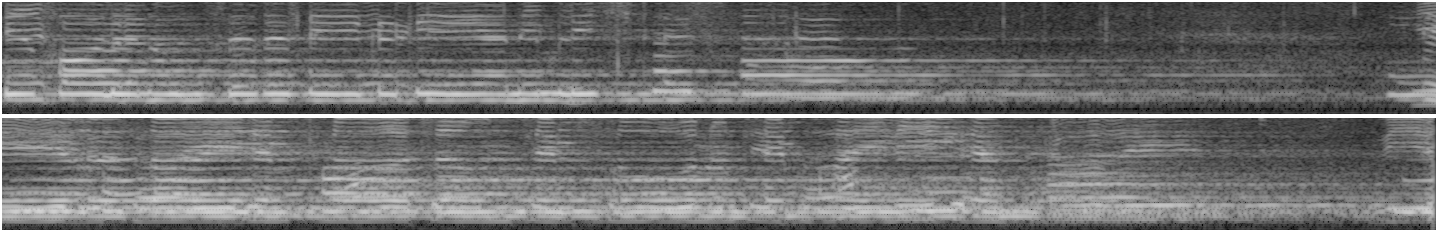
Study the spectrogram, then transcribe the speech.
Wir wollen unsere Wege gehen im Licht des Herrn. Ehre sei dem Vater und dem Sohn und dem Heiligen Geist, wie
